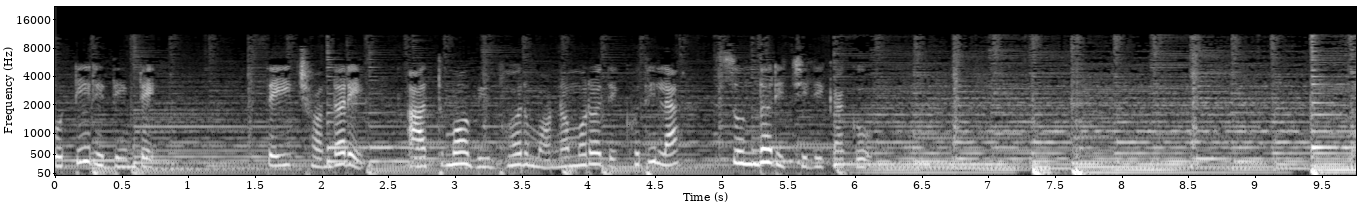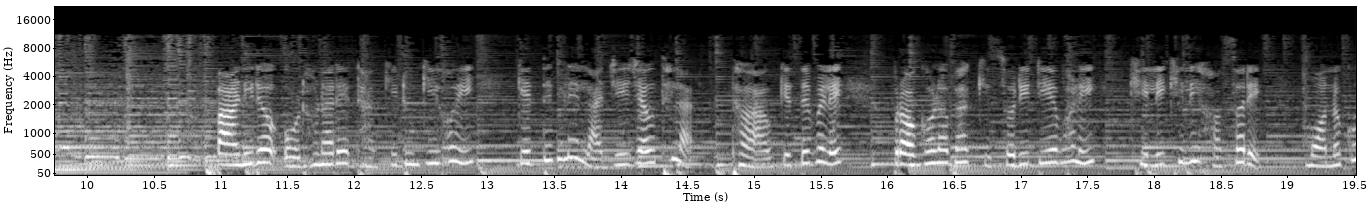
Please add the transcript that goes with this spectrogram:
ଗୋଟିଏ ରିଦିମ୍ରେ। ସେଇ ଛନ୍ଦରେ ଆତ୍ମବିଭୋର ମନ ମୋର ଦେଖୁଥିଲା ସୁନ୍ଦରୀ ଚିଲିକାକୁ। ପାଣିର ଓଢ଼ଣାରେ ଢାଙ୍କି ଢୁଙ୍କି ହୋଇ କେତେବେଳେ ଲାଜେଇ ଯାଉଥିଲା ତ ଆଉ କେତେବେଳେ ପ୍ରଗଳଭା କିଶୋରୀଟିଏ ଭଳି ଖିଲି ଖିଲି ହସରେ ମନକୁ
